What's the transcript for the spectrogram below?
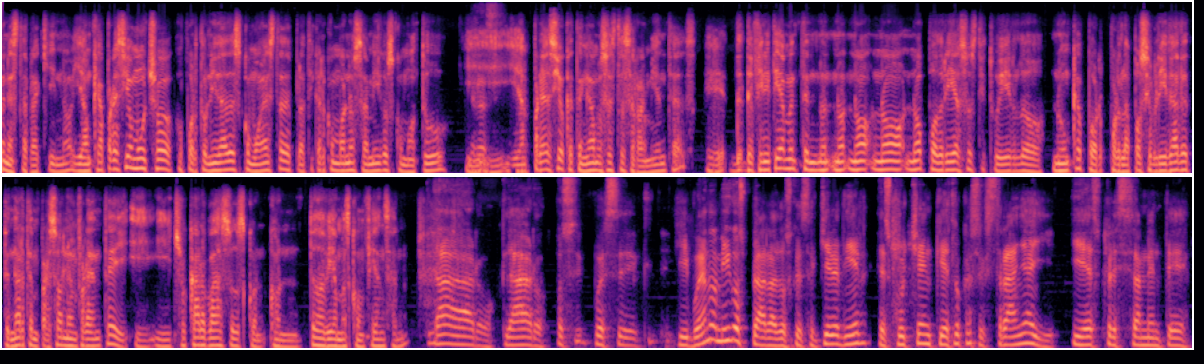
puede estar aquí, ¿no? Y aunque aprecio mucho oportunidades como esta de platicar con buenos amigos como tú y, aprecio que tengamos estas herramientas, eh, definitivamente no, no, no, no, podría sustituirlo nunca por, por la posibilidad de tenerte en persona enfrente y, y chocar vasos con, con, todavía más confianza, ¿no? Claro, claro. Pues, pues eh, y bueno, amigos, para los que se quieren ir, escuchen qué es lo que se extraña y, y es precisamente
